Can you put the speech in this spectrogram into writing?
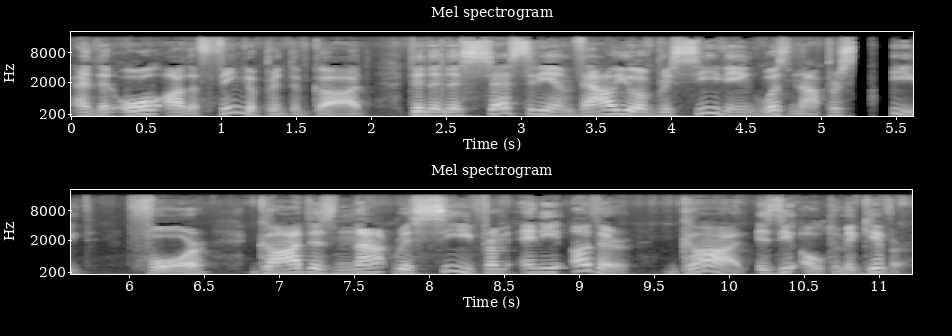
and that all are the fingerprint of God, then the necessity and value of receiving was not perceived. For God does not receive from any other, God is the ultimate giver.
